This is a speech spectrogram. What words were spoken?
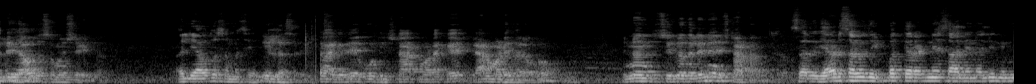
ಅಲ್ಲಿ ಯಾವುದು ಸಮಸ್ಯೆ ಇಲ್ಲ. ಅಲ್ಲಿ ಯಾವುದೋ ಸಮಸ್ಯೆ ಇಲ್ಲ? ಇಲ್ಲ ಸರ್ ಚೆನ್ನಾಗಿದೆ ಓಟಿ ಸ್ಟಾರ್ಟ್ ಮಾಡಕ್ಕೆ ಪ್ಲಾನ್ ಮಾಡಿದ್ದಾರೆ ಅವರು. ಇನ್ನೊಂದು ಶೀಘ್ರದಲ್ಲೇ ಸ್ಟಾರ್ಟ್ ಆಗುತ್ತೆ. ಸರ್ ಎರಡು ಸಾವಿರದ ಇಪ್ಪತ್ತೆರಡನೇ ಸಾಲಿನಲ್ಲಿ ನಿಮ್ಮ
